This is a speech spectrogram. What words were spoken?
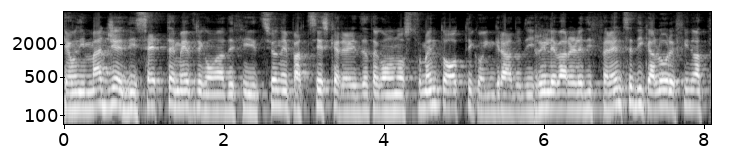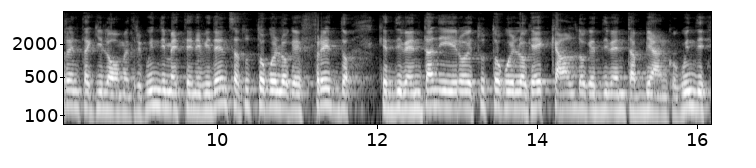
che è un'immagine di 7 metri con una definizione pazzesca realizzata con uno strumento ottico in grado di rilevare le differenze di calore fino a 30 km, quindi mette in evidenza tutto quello che è freddo che diventa nero e tutto quello che è caldo che diventa bianco, quindi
